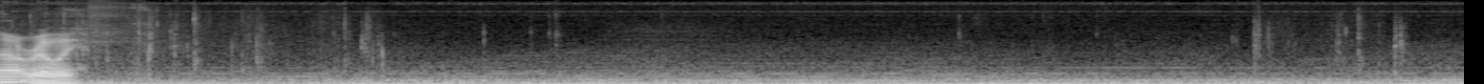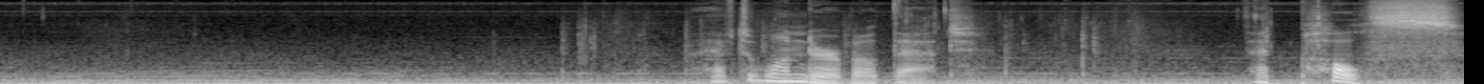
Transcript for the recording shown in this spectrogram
Not really. I have to wonder about that. That pulse.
